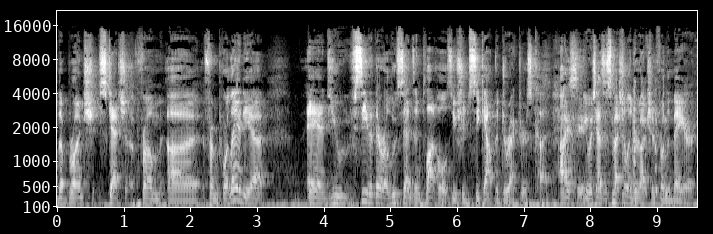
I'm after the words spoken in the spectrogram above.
the brunch sketch from uh, from Portlandia and you see that there are loose ends and plot holes, you should seek out the director's cut. I see. Which has a special introduction from the mayor.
